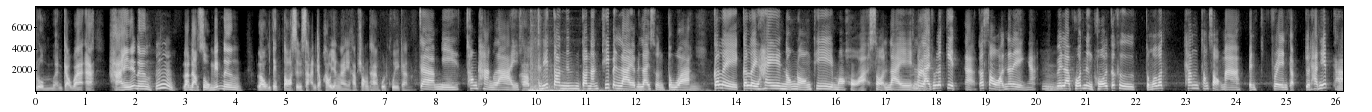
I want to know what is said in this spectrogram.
กลุ่มเหมือนกับว่าอะไฮนิดนึงอืมระดับสูงนิดนึง เราติดต่อสื่อสารกับเขายังไงครับ ช่องทางพูดคุยกัน จะมีช่องทางไลน์ครับทีนี้ตอนนั้นตอนนั้นที่เป็นไลน์อะเป็นไลน์ส่วนตัวอืมก็เลยก็เลยให้น้องๆที่มขอะสอนไลน์ใช่ไหมไลน์ธุรกิจอะก็สอนอะไรอย่างเงี้ยอืมเวลาโพสต์หนึ่งโพสต์ก็คือ สมมติว่าทั้งทั้งสองมาเป็น friend กับจุธาทิพย์ค่ะ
